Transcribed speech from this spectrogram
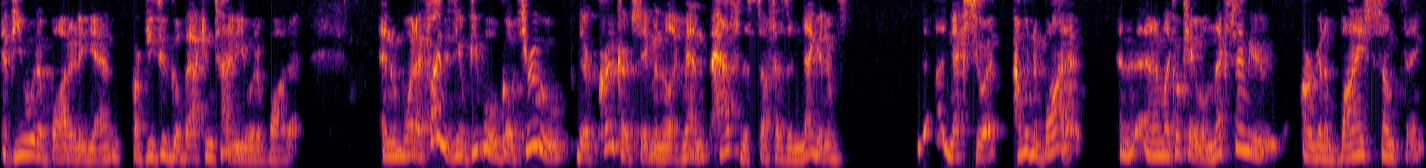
if you would have bought it again, or if you could go back in time, you would have bought it. And what I find is, you know, people will go through their credit card statement and they're like, man, half of this stuff has a negative next to it. I wouldn't have bought it. And, and I'm like, okay, well, next time you are going to buy something,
